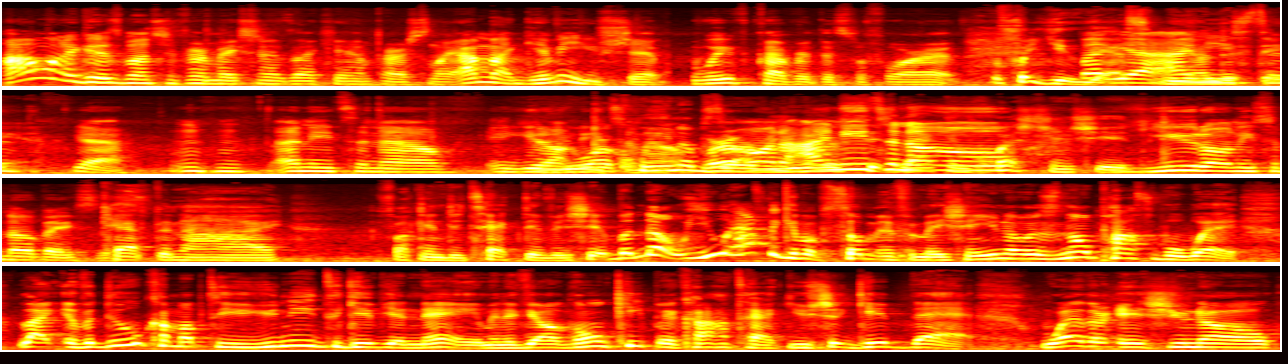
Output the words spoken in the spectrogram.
I want to get as much information as I can personally. I'm not giving you shit. We've covered this before. For you, But yes, yeah, I understand. to. Yeah, hmm I need to know, and you don't You need are to queen know. observer. We're on. a- I need to know. question shit. You don't need to know basis. Captain Eye, fucking detective and shit. But no, you have to give up some information. You know, there's no possible way. Like if a dude come up to you, you need to give your name, and if y'all gonna keep in contact, you should give that. Whether it's you know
